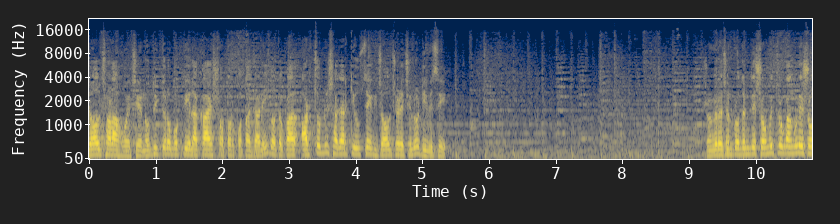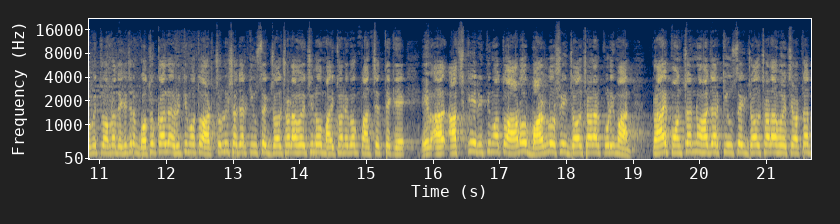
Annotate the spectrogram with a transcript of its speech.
জল ছাড়া হয়েছে। নদী তীরবর্তী এলাকায় সতর্কতা জারি। গতকাল আটচল্লিশ হাজার কিউসেক জল ছেড়েছিল ডিভিসি সঙ্গে রয়েছেন প্রতিনিধি সৌমিত্র গাঙ্গুলি। সৌমিত্র, আমরা দেখেছিলাম গতকাল রীতিমতো আটচল্লিশ হাজার কিউসেক জল ছাড়া হয়েছিল মাইথন এবং পাঞ্চের থেকে। আজকে রীতিমতো আরও বাড়লো সেই জল ছাড়ার পরিমাণ। প্রায় পঞ্চান্ন হাজার কিউসেক জল ছাড়া হয়েছে। অর্থাৎ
